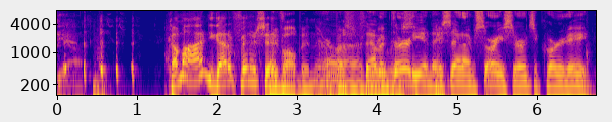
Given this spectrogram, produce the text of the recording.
Come on, you got to finish it. We've all been there. uh, Seven thirty, and they said, "I'm sorry, sir, it's a quarter to eight.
